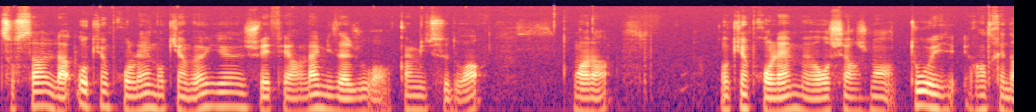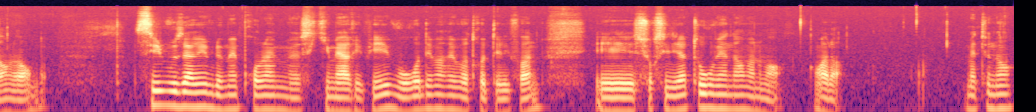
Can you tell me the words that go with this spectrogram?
Sur ça, là, aucun problème, aucun bug. Je vais faire la mise à jour comme il se doit. Voilà. Aucun problème, rechargement, tout est rentré dans l'ordre. S'il vous arrive le même problème euh, ce qui m'est arrivé, vous redémarrez votre téléphone et sur Cydia tout revient normalement. Voilà. Maintenant,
